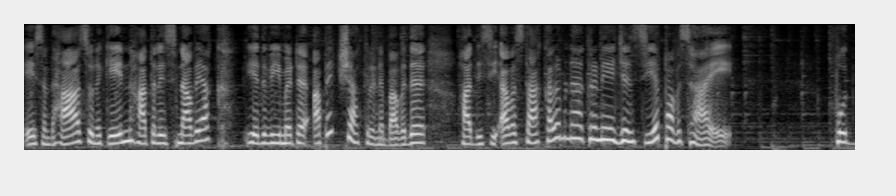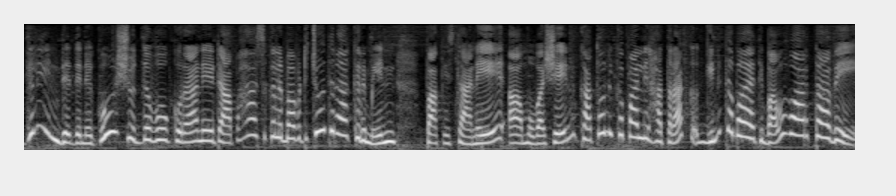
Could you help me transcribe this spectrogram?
ඒ සඳහා සුනකෙන් හතලිස් නවයක් යෙදවීමට අපේක්ෂා කරන බවද හදිසි අවස්ථා කළමනාකරණ ඒජන්සිය පවසායේ. පුද්ගලින් දෙදෙනෙකු ශුද්ධ වූ කුරාණයට අපහාස කළ බවට චෝදනා කරමින් පාකිස්ානයේ ආමු වශයෙන් කතෝලික පල්ලි හතරක් ගිනිතබා ඇති බව වාර්තාවේ.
